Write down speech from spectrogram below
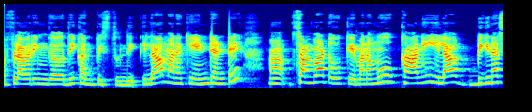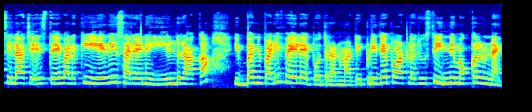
ఫ్లవరింగ్ది కనిపిస్తుంది. ఇలా మనకి ఏంటంటే సంవాట్ ఓకే మనము కానీ ఇలా బిగినర్స్ ఇలా చేస్తే వాళ్ళకి ఏది సరైన ఈల్డ్ రాక ఇబ్బంది పడి ఫెయిల్ అయిపోతారు అనమాట ఇప్పుడు ఇదే పాట్లో చూస్తే ఇన్ని మొక్కలు ఉన్నాయి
